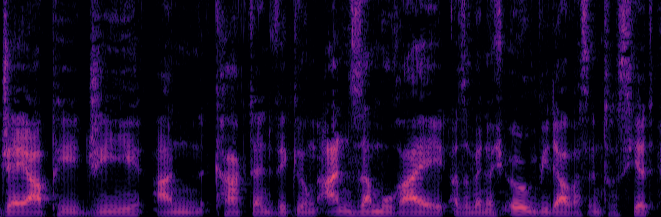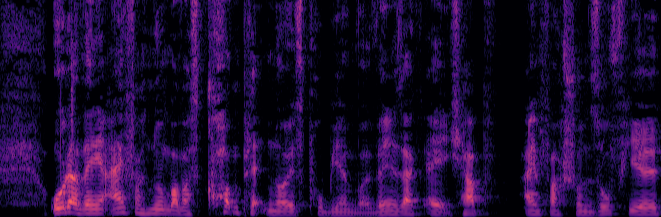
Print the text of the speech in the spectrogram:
JRPG, an Charakterentwicklung, an Samurai, also wenn euch irgendwie da was interessiert. Oder wenn ihr einfach nur mal was komplett Neues probieren wollt. Wenn ihr sagt, ey, ich habe einfach schon so viel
